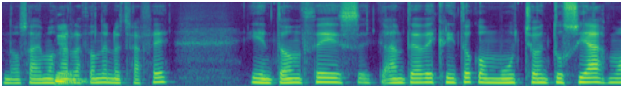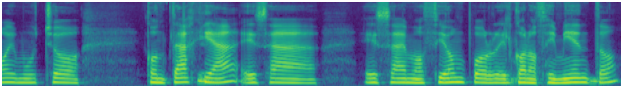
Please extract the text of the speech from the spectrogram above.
no sabemos la mm. razón de nuestra fe y entonces antes ha descrito con mucho entusiasmo y mucho contagia esa, esa emoción por el conocimiento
